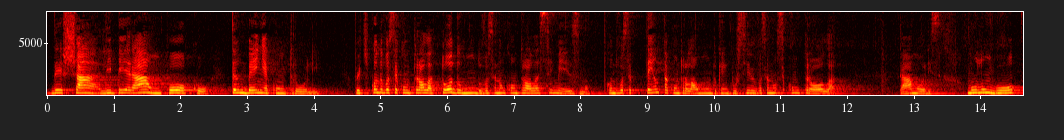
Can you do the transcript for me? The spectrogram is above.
deixar, liberar um pouco também é controle. Porque quando você controla todo mundo, você não controla a si mesmo. Quando você tenta controlar o mundo que é impossível, você não se controla. Tá, amores? Mulungu,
